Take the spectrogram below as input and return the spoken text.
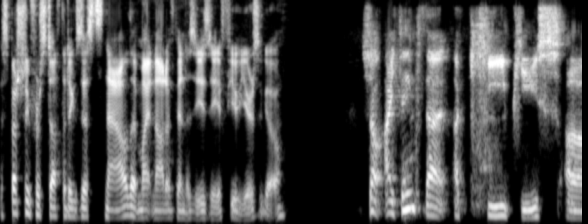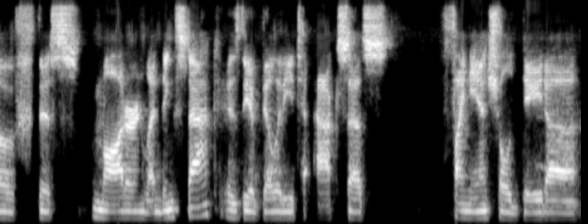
especially for stuff that exists now that might not have been as easy a few years ago. So i think that a key piece of this modern lending stack is the ability to access financial data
